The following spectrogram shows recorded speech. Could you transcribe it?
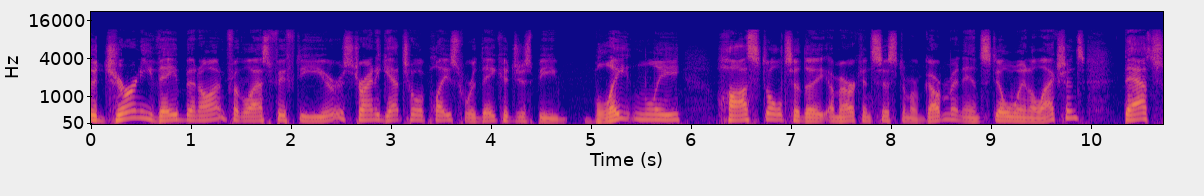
the journey they've been on for the last 50 years trying to get to a place where they could just be blatantly hostile to the American system of government and still win elections, that's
